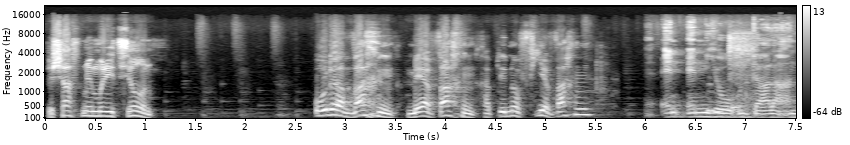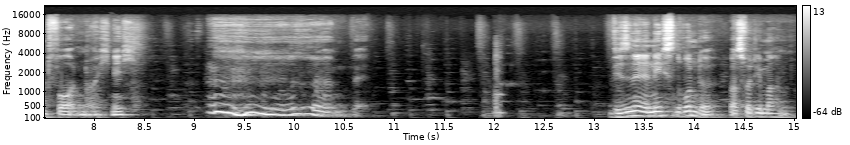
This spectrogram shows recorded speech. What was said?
Beschafft mir Munition. Oder Wachen, mehr Wachen. Habt ihr nur vier Wachen? En Ennio und Gala antworten euch nicht. Wir sind in der nächsten Runde. Was wollt ihr machen?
